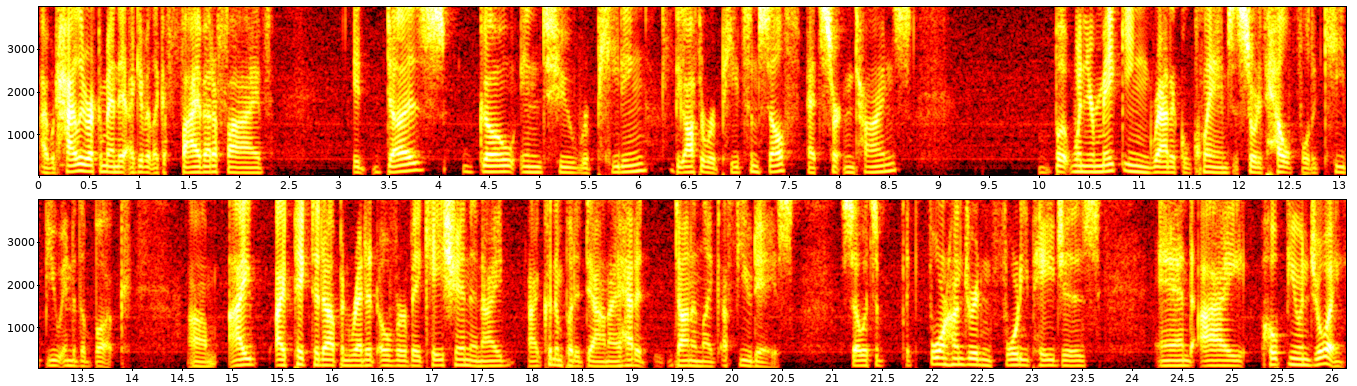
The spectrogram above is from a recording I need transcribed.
I would highly recommend it. I give it like a five out of five it does go into repeating. The author repeats himself at certain times. But when you're making radical claims, it's sort of helpful to keep you into the book. Um, I I picked it up and read it over vacation, and I I couldn't put it down. I had it done in like a few days, so it's a, like 440 pages, and I hope you enjoy.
